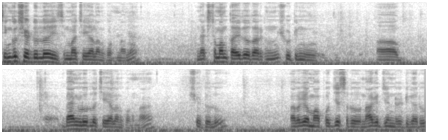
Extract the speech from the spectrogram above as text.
సింగిల్ షెడ్యూల్లో ఈ సినిమా చేయాలనుకుంటున్నాను. నెక్స్ట్ మంత్ ఐదో తారీఖు నుండి షూటింగ్ బెంగళూరులో చేయాలనుకుంటున్నా షెడ్యూలు. అలాగే మా ప్రొడ్యూసర్ నాగార్జున రెడ్డి గారు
